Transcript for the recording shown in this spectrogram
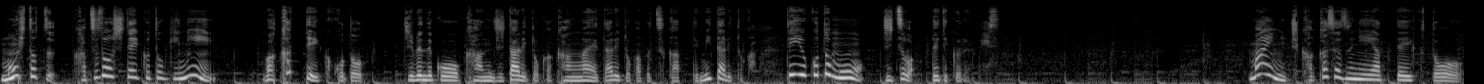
もう一つ活動していく時に分かっていくことっ自分でこう感じたりとか考えたりとかぶつかってみたりとかっていうことも実は出てくるんです。毎日欠かさずにやっていくと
